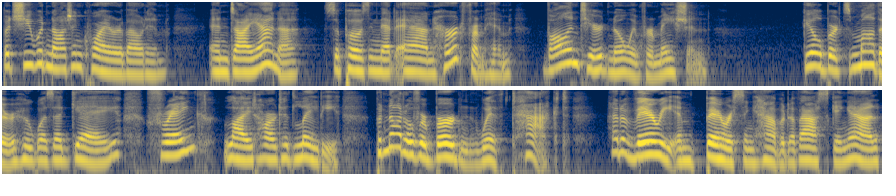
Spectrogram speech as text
but she would not inquire about him, and Diana supposing that Anne heard from him, volunteered no information. Gilbert's mother, who was a gay, frank, light hearted lady, but not overburdened with tact, had a very embarrassing habit of asking Anne,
